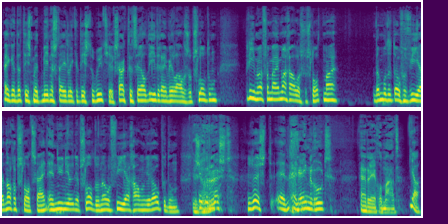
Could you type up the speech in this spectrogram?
Kijk, en dat is met binnenstedelijke distributie exact hetzelfde. Iedereen wil alles op slot doen. Prima, voor mij mag alles op slot, maar dan moet het over vier jaar nog op slot zijn. En nu niet op slot doen, over vier jaar gaan we weer open doen. Dus rust. Rust. En, Geen route en regelmaat. Ja,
